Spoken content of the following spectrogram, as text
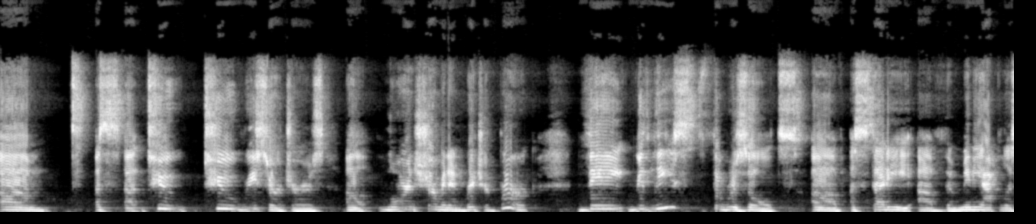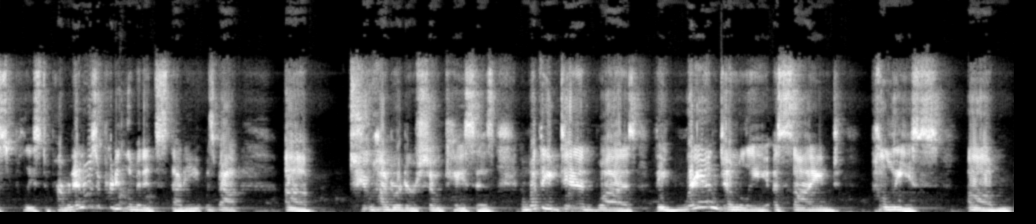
um, uh, two two researchers, uh, Lawrence Sherman and Richard Berk, they released the results of a study of the Minneapolis Police Department, and it was a pretty limited study. It was about uh, 200 or so cases. And what they did was they randomly assigned police um,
